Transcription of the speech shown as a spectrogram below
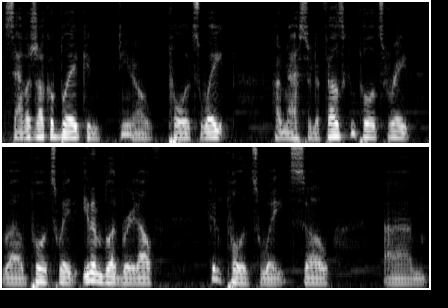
Savage Knuckle Blade can, you know, pull its weight. Huntmaster of the Fells can pull its weight. Well, pull its weight. Even Bloodbraid Elf can pull its weight. So, um,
